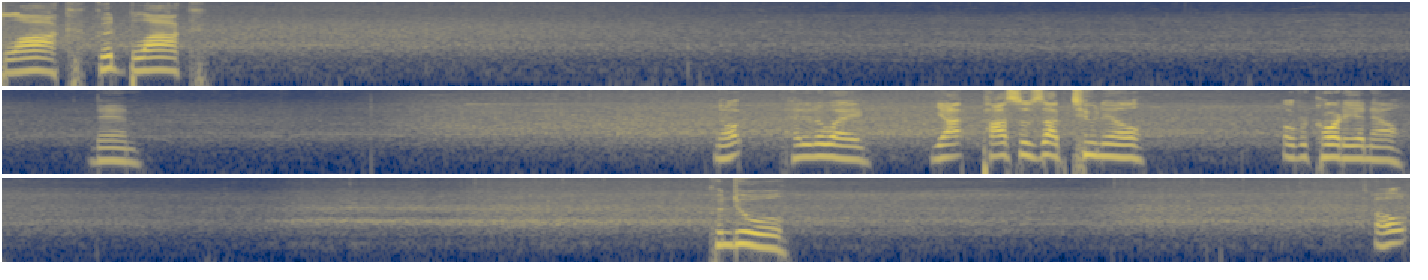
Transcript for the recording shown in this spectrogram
block. Good block. Damn. Nope. Headed away. Yeah, Paso's up 2 0 over Cordia now. Kundul. Oh,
